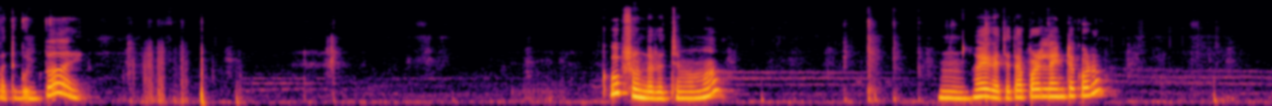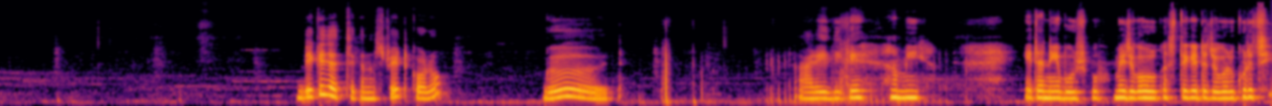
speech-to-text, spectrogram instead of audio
কত গুড বয় খুব সুন্দর হচ্ছে মামা। হুম, হয়ে গেছে। তারপরে লাইনটা করো। বেঁকে যাচ্ছে কেন? স্ট্রেট করো। গুড আর এইদিকে আমি এটা নিয়ে বসবো। মেজো কাকুর কাছ থেকে এটা জোগাড় করেছি।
